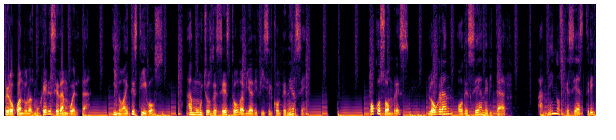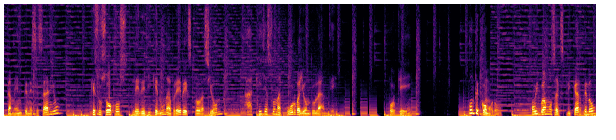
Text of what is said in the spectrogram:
Pero cuando las mujeres se dan vuelta y no hay testigos, a muchos les es todavía difícil contenerse. Pocos hombres logran o desean evitar, a menos que sea estrictamente necesario, que sus ojos le dediquen una breve exploración a aquella zona curva y ondulante, ¿Por qué? Ponte cómodo. Hoy vamos a explicártelo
